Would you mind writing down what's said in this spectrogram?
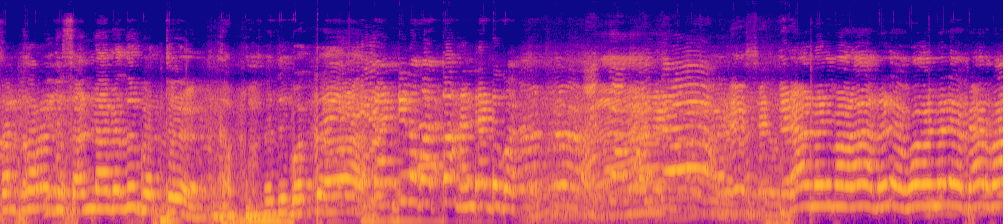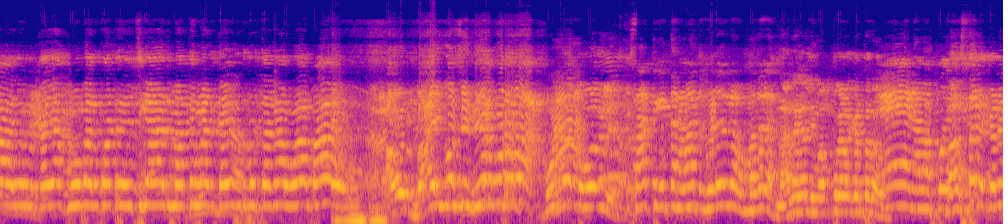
ಸ್ವಲ್ಪ ಇದು ಸಣ್ಣ ಆಗೋದು ಗೊತ್ತು. ದಪ್ಪ ಆಗೋದು ಗೊತ್ತು? ಟ್ವೆಂಟಿನೂ ಗೊತ್ತು ಹಂಡ್ರೆಡ್ ಗೊತ್ತು. ಬ್ಯಾಡ ನಡಿ ಮಗಳ ನಡಿ ಹೋಗ ನಡಿ ಬ್ಯಾಡ ಬಾ ಇವ್ನ ಕೈಯಾಗ ಮೊಬೈಲ್ ಕೊಟ್ರೆ ಹೆಚ್ಚಿಗೆ ಆಡಿ ಮತ್ತೆ ಮಾಡಿ ಕೈ ಬಿಟ್ಬಿಡ್ತಾನ. ಹೋಗ ಬಾ. ಅವ್ರ ಬಾಯಿಗೋಸಿ ನೀರ್ ಬಿಡಲ್ಲ ಬಿಡ್ಬೇಕು ಹೋಗ್ಲಿ. ತನ ಮಾತು ಬಿಡಲ್ಲ ಮೊದಲ. ನನಗೆ ನಿಮ್ಮ ಅಪ್ಪಗಳಕತ್ತಾರ ಏ ನಮ್ಮ ಅಪ್ಪ ಕಡೆ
